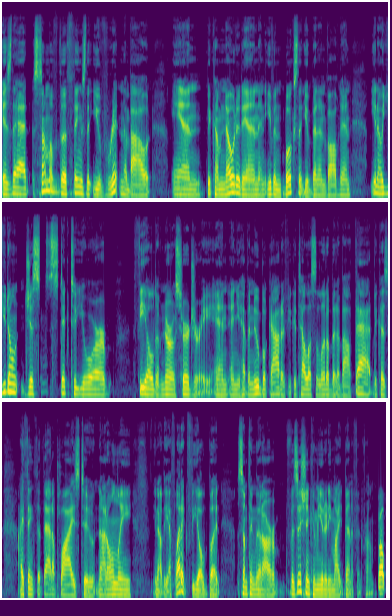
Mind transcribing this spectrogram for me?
is that some of the things that you've written about and become noted in, and even books that you've been involved in, you know, you don't just stick to your field of neurosurgery. And, and you have a new book out if you could tell us a little bit about that because i think that that applies to not only you know the athletic field but something that our physician community might benefit from? Well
